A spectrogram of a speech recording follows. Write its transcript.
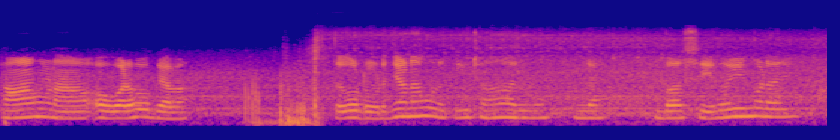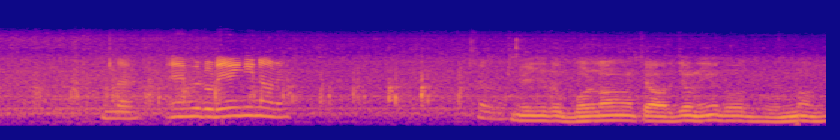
ਠਾਂ ਹੋਣਾ ਓਵਰ ਹੋ ਗਿਆ ਵਾ। ਤੇ ਉਹ ਰੁੜ ਜਾਣਾ ਹੋਰ ਕੀ ਠਾਂ ਆ ਲੈ ਬਸ ਇਹੋ ਹੀ ਮੜਾ ਜੀ ਲੈ ਐਵੇਂ ਰੁੜਿਆ ਹੀ ਨਹੀਂ ਨਾਲੇ। ਚਲੋ। ਇਹ ਜਦੋਂ ਬੋਲਣਾ ਚਾਰਜ ਹੋਣੀ ਉਦੋਂ ਬੋਲਣਾ ਨਹੀਂ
